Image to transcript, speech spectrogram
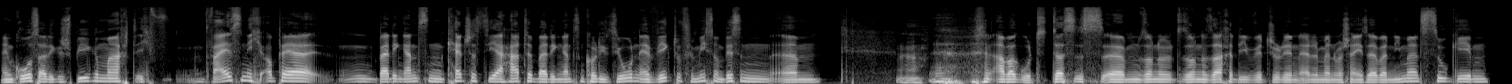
Ein großartiges Spiel gemacht. Ich weiß nicht, ob er bei den ganzen Catches, die er hatte, bei den ganzen Kollisionen, er wirkte für mich so ein bisschen ähm, ja. Aber gut, das ist ähm, so, eine, so eine Sache, die wird Julian Edelman wahrscheinlich selber niemals zugeben.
